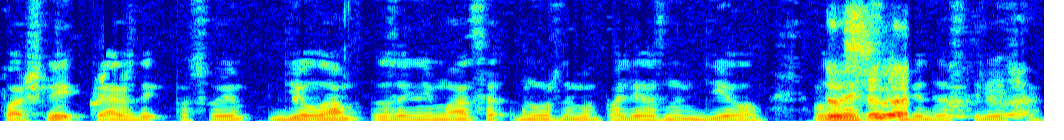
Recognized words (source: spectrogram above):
пошли каждый по своим делам заниматься нужным и полезным делом. Удачи до тебе, до встречи.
